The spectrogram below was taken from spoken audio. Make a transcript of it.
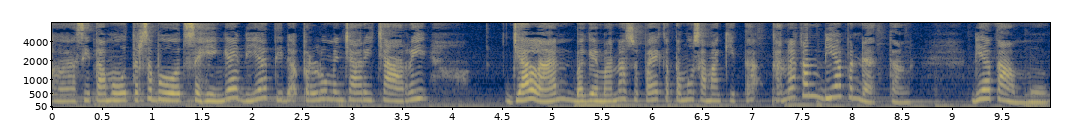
uh, si tamu tersebut sehingga dia tidak perlu mencari-cari jalan bagaimana supaya ketemu sama kita karena kan dia pendatang, dia tamu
